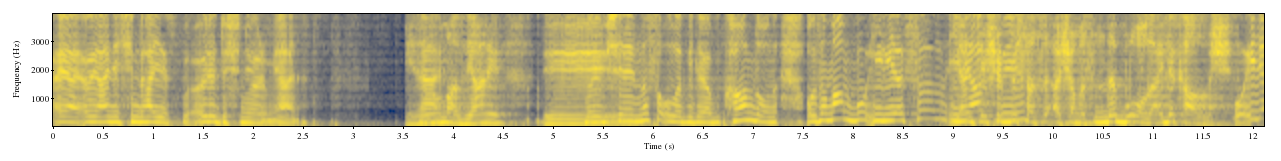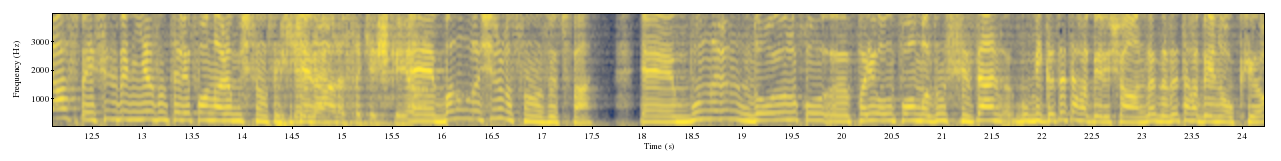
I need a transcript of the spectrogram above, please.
Eğer yani şimdi hayır öyle düşünüyorum yani. İnanılmaz yani. e, Böyle bir şey nasıl olabiliyor? Bu kan da onu. O zaman bu İlyas'ın yani İlyas teşebbüs Bey, as- aşamasında bu olayda kalmış. bu İlyas Bey siz beni yazın telefonla aramıştınız Bir iki kere, kere. daha arasa keşke ya. Ee, bana ulaşır mısınız lütfen? Ee, bunların doğruluk e, payı olup olmadığını sizden bu bir gazete haberi şu anda. Gazete haberini okuyor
